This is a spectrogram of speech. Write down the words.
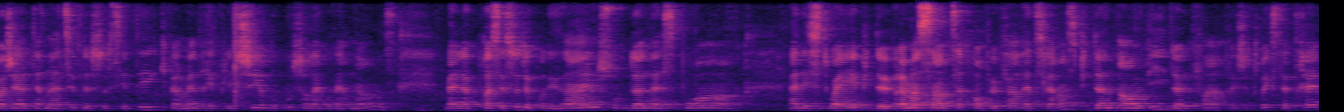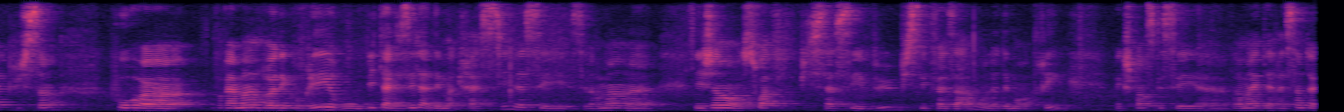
projet alternatif de société qui permet de réfléchir beaucoup sur la gouvernance, bien, le processus de co-design, je trouve, donne espoir à les citoyens, puis de vraiment sentir qu'on peut faire la différence, puis donne envie de le faire. J'ai trouvé que c'était très puissant pour euh, vraiment redécouvrir ou vitaliser la démocratie. C'est vraiment... Euh, les gens ont soif, puis ça s'est vu, puis c'est faisable, on l'a démontré. Je pense que c'est euh, vraiment intéressant de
